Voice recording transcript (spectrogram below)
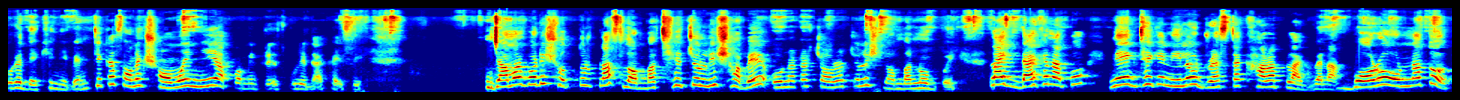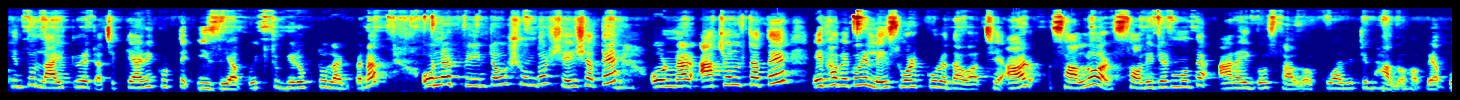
করে দেখে নিবেন। ঠিক আছে? অনেক সময় নিয়ে আপু আমি ড্রেসগুলি দেখাইছি। জামার বডি সত্তর প্লাস লম্বা ছেচল্লিশ হবে ওনাটার চওড়া চল্লিশ, লম্বা নব্বই। লাইক দেখেন আপু, নেক ঢেকে নিলেও ড্রেসটা খারাপ লাগবে না। বড় ওড়না তো, কিন্তু লাইট ওয়েট আছে। ক্যারি করতে ইজি আপু, একটু বিরক্ত লাগবে না। ওনার প্রিন্টটাও সুন্দর, সেই সাথে ওনার আঁচলটাতে এভাবে করে লেস ওয়ার্ক করে দেওয়া আছে। আর সালোয়ার সলিডের মধ্যে আড়াই গো সালোয়ার কোয়ালিটি ভালো হবে আপু।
